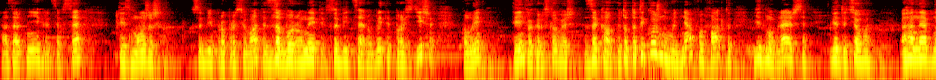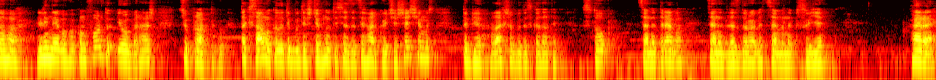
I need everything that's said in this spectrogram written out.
азартні ігри це все ти зможеш собі пропрацювати, заборонити собі це робити простіше, коли ти використовуєш закалку. Тобто ти кожного дня по факту відмовляєшся від цього ганебного лінивого комфорту і обираєш цю практику. Так само, коли ти будеш тягнутися за цигаркою чи ще чимось, тобі легше буде сказати: Стоп, це не треба, це не для здоров'я, це мене псує. Гаре.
